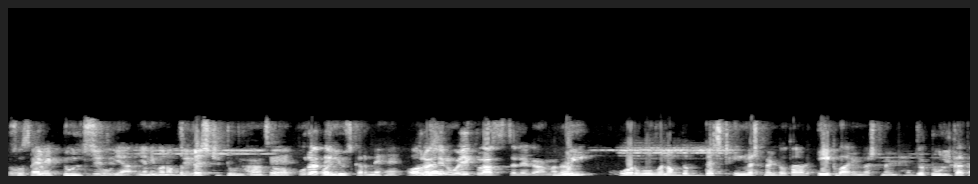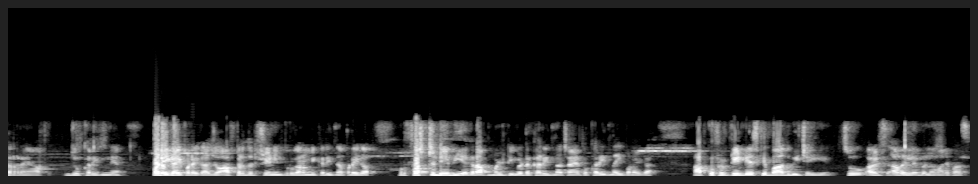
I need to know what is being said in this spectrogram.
तो so, पहले टूल्स हो गया यानी one of the best tool कौन से तो हैं और यूज़ करने हैं और पूरा दिन वही क्लास चलेगा हमारा। वही और वो one of the best investment होता है और एक बार इन्वेस्टमेंट है जो टूल का कर रहे हैं आप जो खरीदने पड़ेगा ही पड़ेगा जो आफ्टर द ट्रेनिंग प्रोग्राम भी खरीदना पड़ेगा और फ़र्स्ट डे भी अगर आप मल्टीमीटर खरीदना चाहें तो खरीदना ही पड़ेगा। आपको 15 डेज़ के बाद भी चाहिए। सो इट्स अवेलेबल हमारे पास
